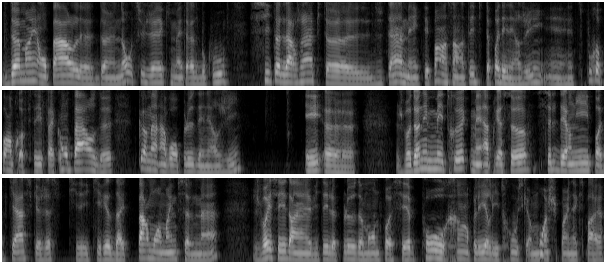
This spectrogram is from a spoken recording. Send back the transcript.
Demain, on parle d'un autre sujet qui m'intéresse beaucoup. Si tu as de l'argent, puis tu as du temps, mais que tu pas en santé, puis tu pas d'énergie, euh, tu pourras pas en profiter. Fait qu'on parle de comment avoir plus d'énergie. Et euh, Je vais donner mes trucs, mais après ça, c'est le dernier podcast que qui risque d'être par moi-même seulement. Je vais essayer d'inviter le plus de monde possible pour remplir les trous, parce que moi, je suis pas un expert.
